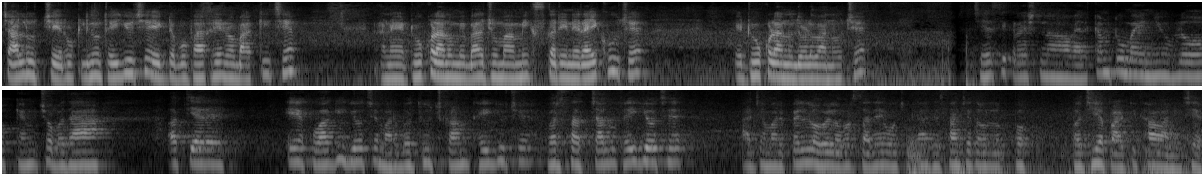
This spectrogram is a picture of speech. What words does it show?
ચાલુ જ છે રોટલીનું થઈ ગયું છે એક ડબ્બો ભાખરીનો બાકી છે. અને ઢોકળાનું મેં બાજુમાં મિક્સ કરીને રાખ્યું છે. એ ઢોકળાનું દળવાનું છે. જય Shri Krishna welcome to my new blog કેમ છો બધા? અત્યારે એક વાગી ગયો છે, મારે બધું જ કામ થઈ ગયું છે, વરસાદ ચાલુ થઈ ગયો છે. આજે અમારે પહેલો વહેલો વરસાદ આવ્યો છે આજે સાંજે તો લગભગ ભજીયા પાર્ટી થવાની છે.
